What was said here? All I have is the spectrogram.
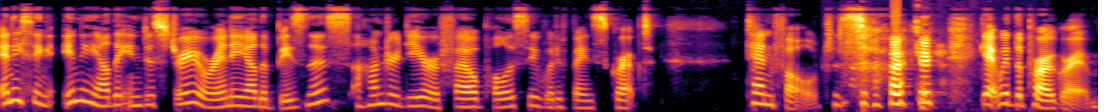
anything, any other industry or any other business, 100 year of failed policy would have been scrapped tenfold. So get with the program.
